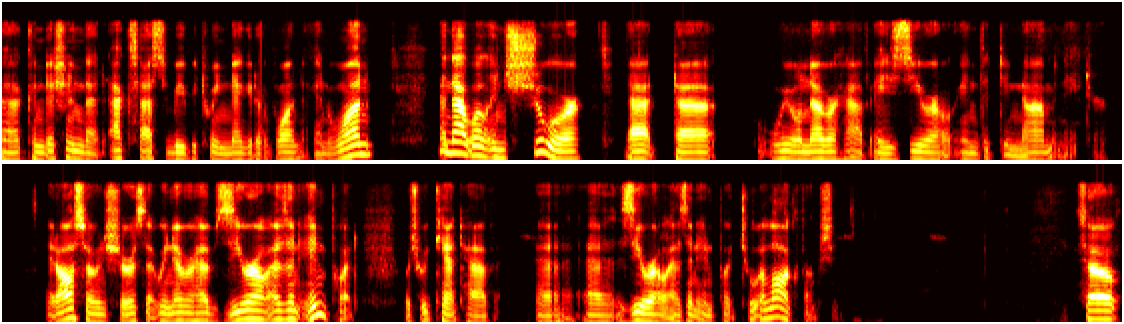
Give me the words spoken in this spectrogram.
uh, condition that x has to be between negative 1 and 1, and that will ensure that uh, we will never have a 0 in the denominator. It also ensures that we never have 0 as an input, which we can't have uh, 0 as an input to a log function. So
